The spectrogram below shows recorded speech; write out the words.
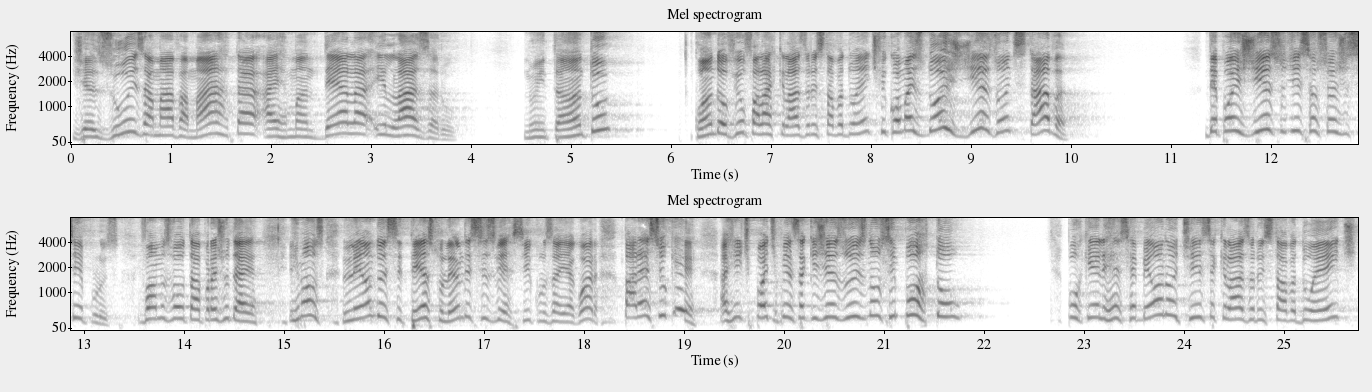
Jesus amava Marta, a irmã dela e Lázaro. No entanto, quando ouviu falar que Lázaro estava doente, ficou mais dois dias onde estava. Depois disso, disse aos seus discípulos: Vamos voltar para a Judéia. Irmãos, lendo esse texto, lendo esses versículos aí agora, parece o quê? A gente pode pensar que Jesus não se importou, porque ele recebeu a notícia que Lázaro estava doente,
